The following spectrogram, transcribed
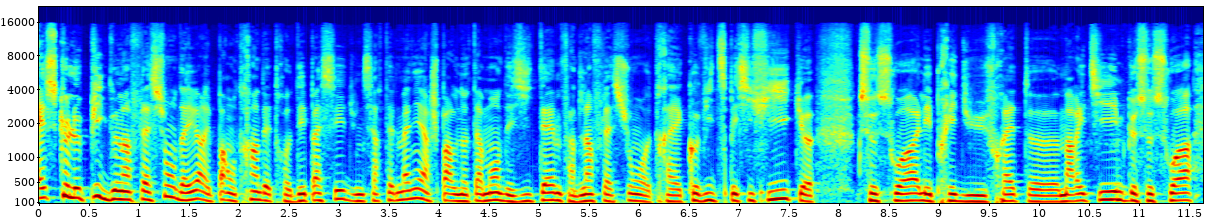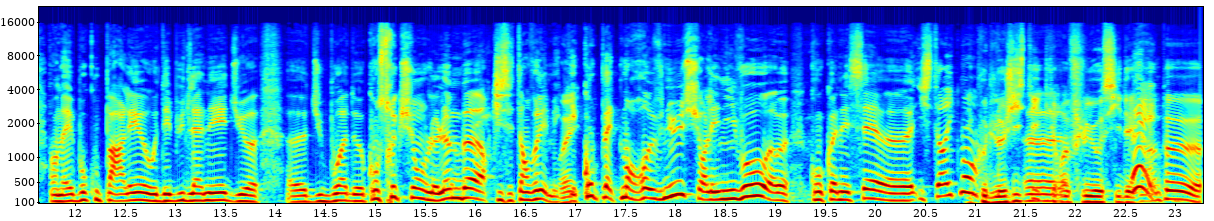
Est-ce que le pic de l'inflation, d'ailleurs, n'est pas en train d'être dépassé d'une certaine manière? Je parle notamment des items, enfin de l'inflation euh, très Covid spécifique, euh, que ce soit les prix du fret euh, maritime, que ce soit, on avait beaucoup parlé au début de l'année du, du bois de construction, le lumber, qui s'était envolé, mais qui est complètement revenu sur les niveaux qu'on connaissait historiquement. Les coûts de logistique qui refluent aussi déjà un peu.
